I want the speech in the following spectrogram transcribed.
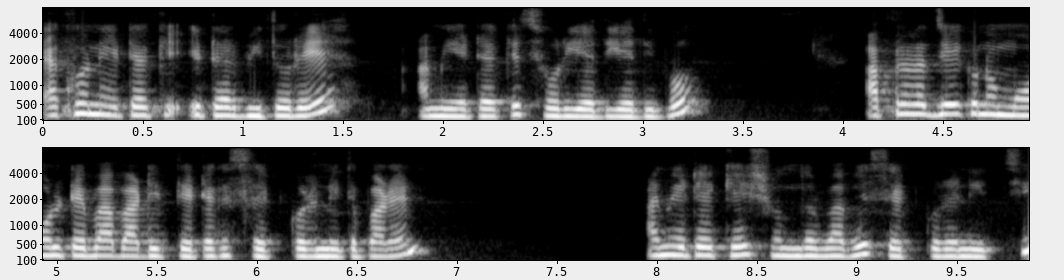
এখন এটাকে, এটার ভিতরে আমি এটাকে ছড়িয়ে দিয়ে দিব। আপনারা যে কোনো মোল্টে বা বাড়িতে এটাকে সেট করে নিতে পারেন। আমি এটাকে সুন্দরভাবে সেট করে নিচ্ছি,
